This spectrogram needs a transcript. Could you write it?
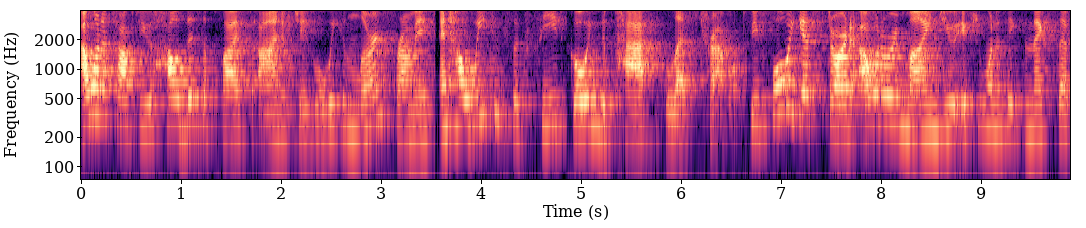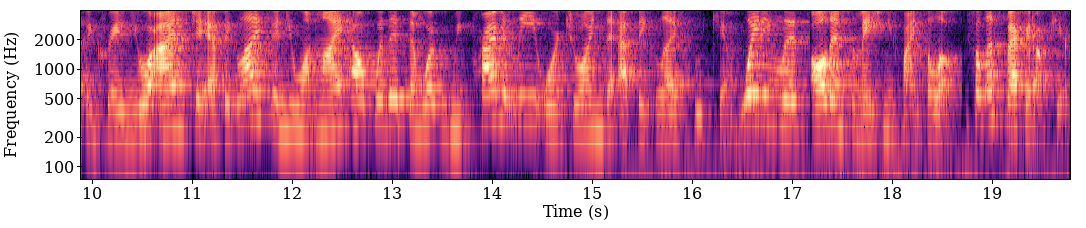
I want to talk to you how this applies to INFJs, what we can learn from it, and how we can succeed going the path less traveled. Before we get started, I want to remind you if you want to take the next step in creating your INFJ epic life and you want my help with it, then work with me privately or join the Epic Life Bootcamp waiting list. All the information you find below. So let's back it up here.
